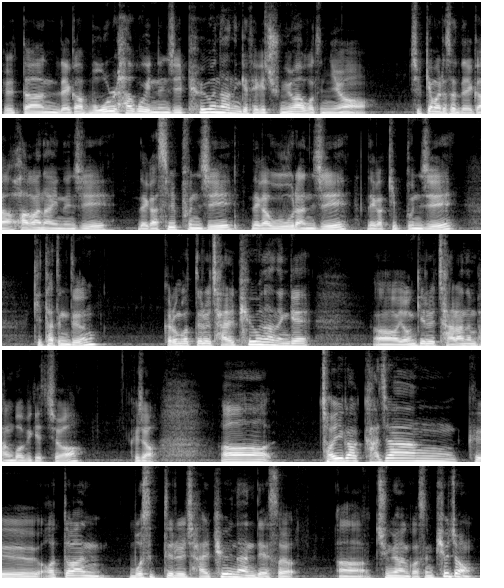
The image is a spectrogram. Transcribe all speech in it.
일단 내가 뭘 하고 있는지 표현하는 게 되게 중요하거든요. 쉽게 말해서 내가 화가 나 있는지, 내가 슬픈지, 내가 우울한지, 내가 기쁜지, 기타 등등 그런 것들을 잘 표현하는 게 어, 연기를 잘하는 방법이겠죠. 그죠? 어, 저희가 가장 그 어떠한 모습들을 잘 표현하는 데서 어, 중요한 것은 표정,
